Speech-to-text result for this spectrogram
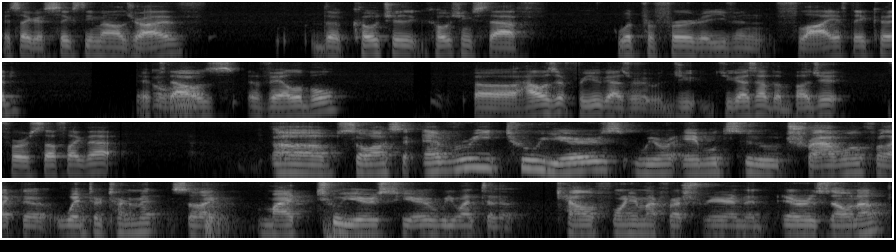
it's like a sixty mile drive. The coach coaching staff would prefer to even fly if they could, if Oh, that wow. was available. Uh, how is it for you guys? Do you, do you guys have the budget for stuff like that? Uh, so I'll say every two years we were able to travel for like the winter tournament. So like my two years here, we went to California my freshman year, and then Arizona.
